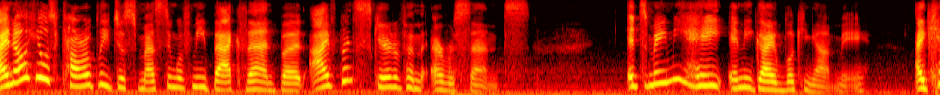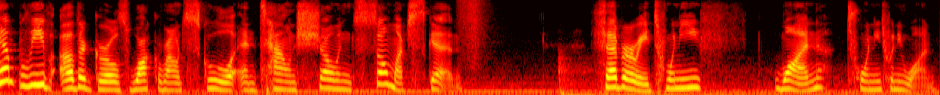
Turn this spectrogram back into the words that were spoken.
I know he was probably just messing with me back then, but I've been scared of him ever since. It's made me hate any guy looking at me. I can't believe other girls walk around school and town showing so much skin. February 21, 2021.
